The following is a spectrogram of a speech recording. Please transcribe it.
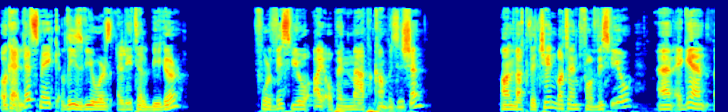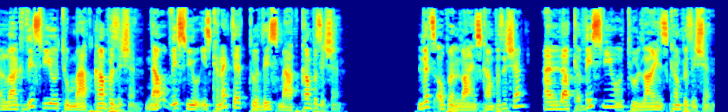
Okay, let's make these viewers a little bigger. For this view, I open map composition, unlock the chain button for this view, and again, lock this view to map composition. Now this view is connected to this map composition. Let's open lines composition and lock this view to lines composition.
